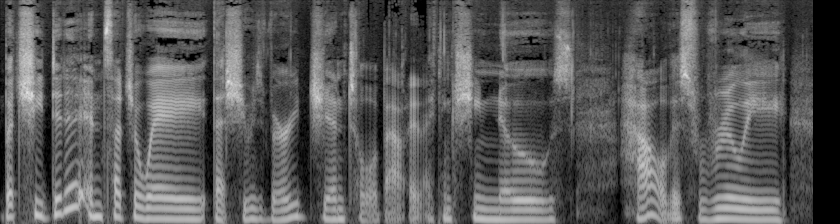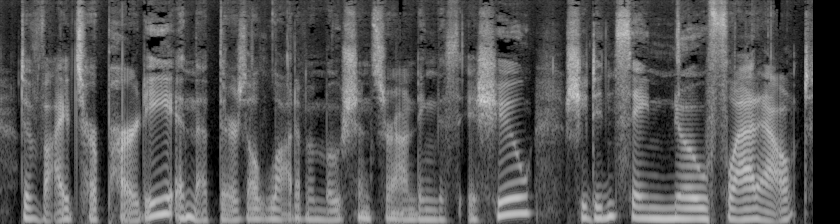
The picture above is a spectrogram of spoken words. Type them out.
But she did it in such a way that she was very gentle about it. I think she knows how this really divides her party and that there's a lot of emotion surrounding this issue. She didn't say no flat out.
